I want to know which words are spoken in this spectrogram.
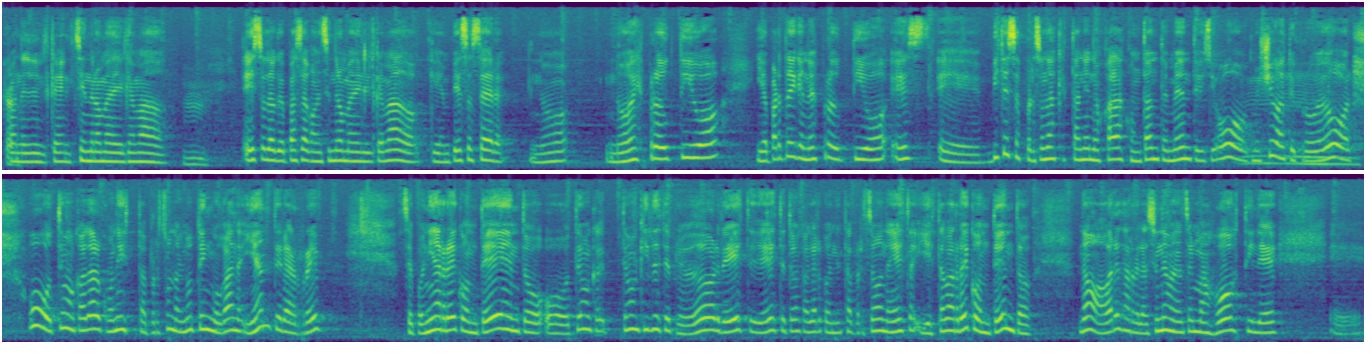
Claro. con el, síndrome del quemado. Mm. Eso es lo que pasa con el síndrome del quemado, que empieza a ser, no, no es productivo, y aparte de que no es productivo, es, eh, ¿viste esas personas que están enojadas constantemente? Y dicen, oh, me llega Mm. este proveedor, oh, tengo que hablar con esta persona, no tengo ganas. Y antes era re, se ponía re contento, o tengo que, tengo que ir de este proveedor, de este, de este, tengo que hablar con esta persona, de esta, y estaba re contento. No, ahora las relaciones van a ser más hostiles, eh,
